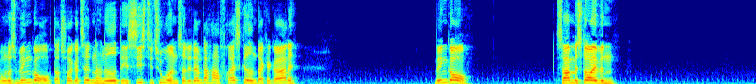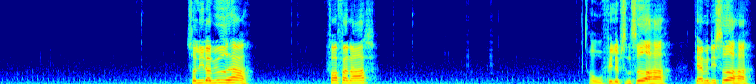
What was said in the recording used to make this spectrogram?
Jonas Vingård, der trykker til den hernede. Det er sidst i turen, så det er dem, der har friskheden, der kan gøre det. Vingård. Sammen med Støjven. Så lider vi ud her. For fanart. Oh, Philipsen sidder her. Kevin, de sidder her.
